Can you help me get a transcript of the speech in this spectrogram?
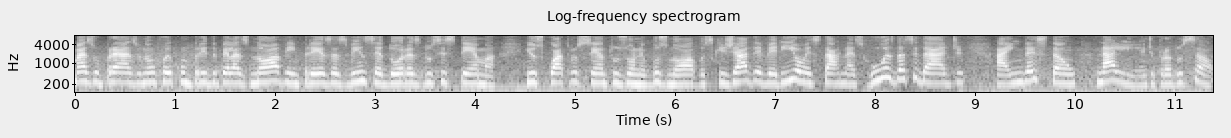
mas o prazo não foi cumprido pelas nove empresas vencedoras do sistema e os 400 ônibus novos que já deveriam estar nas ruas da cidade ainda estão na linha de produção.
